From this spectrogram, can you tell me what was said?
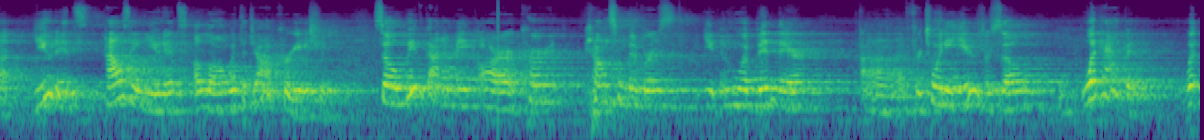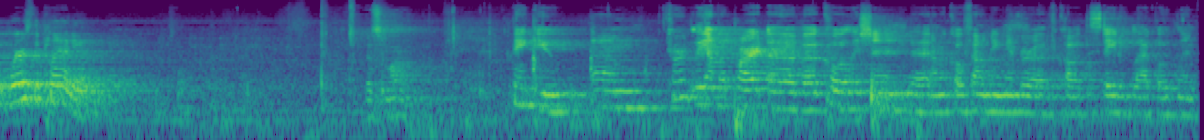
uh, units, housing units, along with the job creation. So we've got to make our current council members you know, who have been there uh, for 20 years or so, what happened? What, where's the planning? Ms. Amara? Thank you. Um, currently, I'm a part of a coalition that I'm a co-founding member of called the State of Black Oakland.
